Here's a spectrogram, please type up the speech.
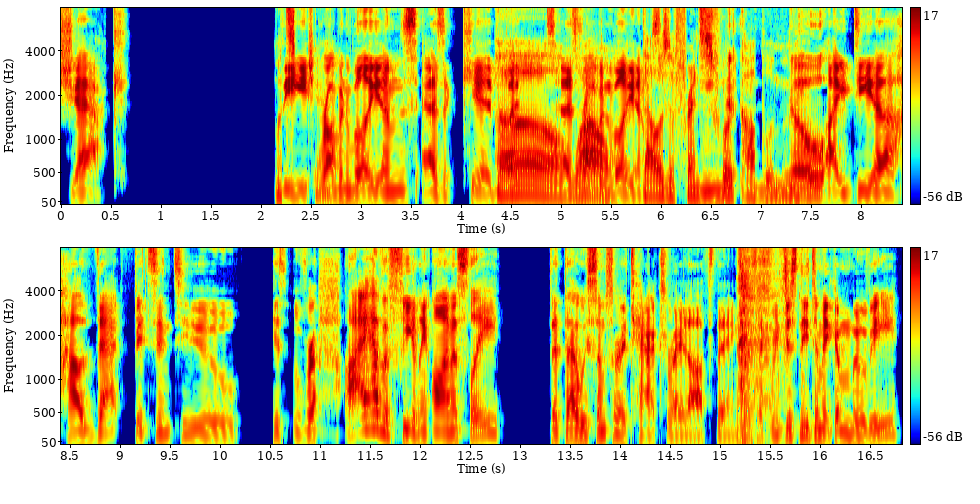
Jack. What's the Jack? Robin Williams as a kid, but Oh, as wow. Robin Williams. That was a Francis Ford Coppola movie. No idea how that fits into his oeuvre. I have a feeling, honestly, that that was some sort of tax write-off thing. It's like we just need to make a movie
